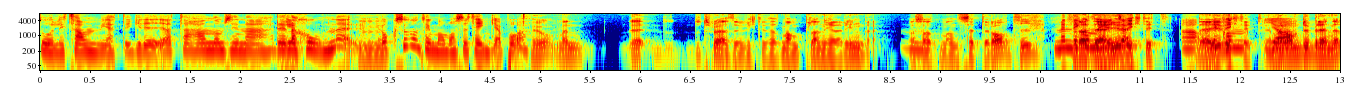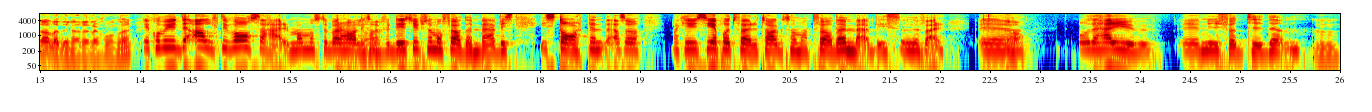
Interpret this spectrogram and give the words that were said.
dåligt samvete-grej. Att ta hand om sina relationer. Mm. Det är också någonting man måste tänka på. Jo, men det, då, då tror jag att det är viktigt att man planerar in det. Alltså att man sätter av tid. Mm. Men För det att kommer det är ju inte- viktigt. Ja, det är men ju det kom- viktigt. ja. Men om du bränner alla dina relationer. Det kommer ju inte alltid vara så här. Man måste bara ha liksom, Nej. för det är typ som att föda en bebis. I starten, alltså, man kan ju se på ett företag som att föda en bebis ungefär. Eh, Ja. Och det här är ju eh, nyfödd-tiden. Mm.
